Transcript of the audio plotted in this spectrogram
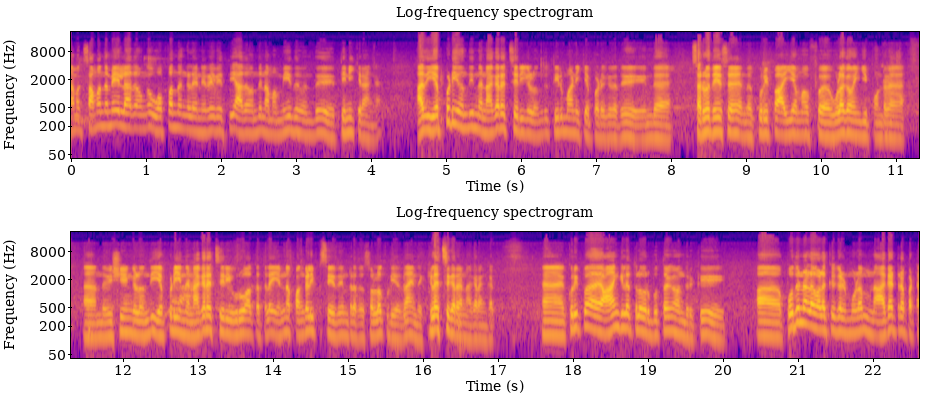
நமக்கு சம்மந்தமே இல்லாதவங்க ஒப்பந்தங்களை நிறைவேற்றி அதை வந்து நம்ம மீது வந்து திணிக்கிறாங்க. அது எப்படி வந்து இந்த நகரச்செரிகள் வந்து தீர்மானிக்கப்படுகிறது? இந்த சர்வதேச இந்த குறிப்பாக ஐஎம்எஃப் உலக வங்கி போன்ற அந்த விஷயங்கள் வந்து எப்படி இந்த நகரச்சேரி உருவாக்கத்தில் என்ன பங்களிப்பு செய்யுதுன்றதை சொல்லக்கூடியது தான் இந்த கிளர்ச்சிகர நகரங்கள். குறிப்பாக ஆங்கிலத்தில் ஒரு புத்தகம் வந்திருக்கு. பொதுநல வழக்குகள் மூலம் அகற்றப்பட்ட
